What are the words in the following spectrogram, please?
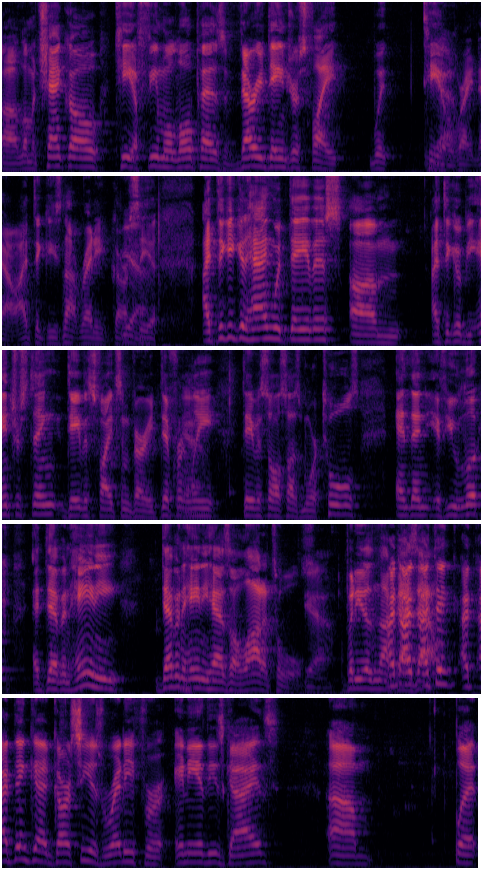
uh, Lomachenko, Teofimo Lopez. Very dangerous fight with Teo right now. I think he's not ready, Garcia. I think he could hang with Davis. Um, I think it would be interesting. Davis fights him very differently. Yeah. Davis also has more tools. And then if you look at Devin Haney, Devin Haney has a lot of tools. Yeah, but he doesn't. I, I, I, think I, I think uh, Garcia is ready for any of these guys, um, but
